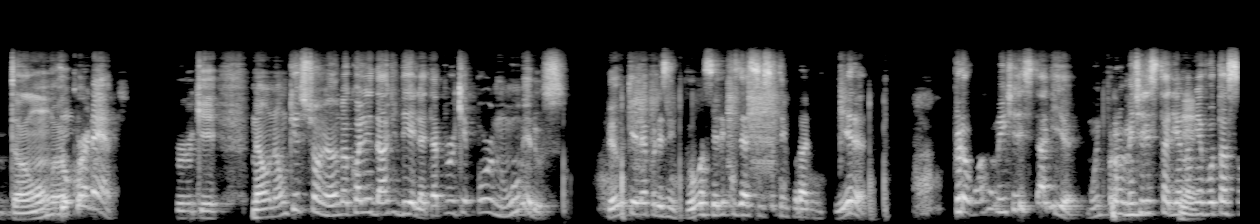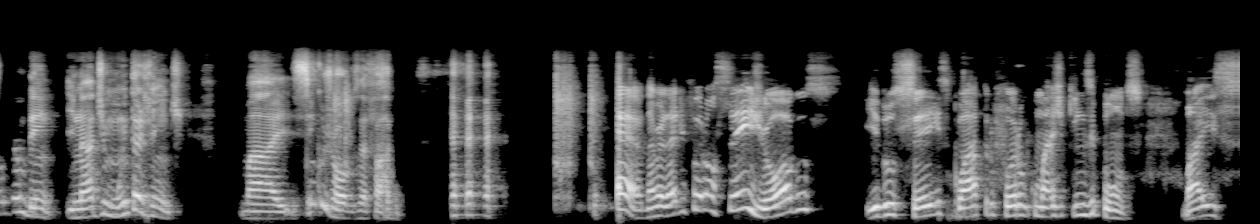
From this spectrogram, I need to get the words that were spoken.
Então eu corneto. Porque, não, não questionando a qualidade dele, até porque por números, pelo que ele apresentou, se ele fizesse isso a temporada inteira, provavelmente ele estaria. Muito provavelmente ele estaria é. na minha votação também. E na de muita gente. Mas cinco jogos, né, Fábio? é, na verdade foram seis jogos e dos seis, quatro foram com mais de 15 pontos. Mas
